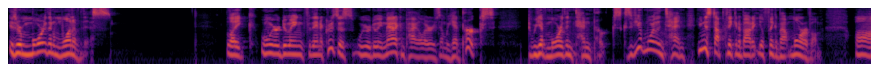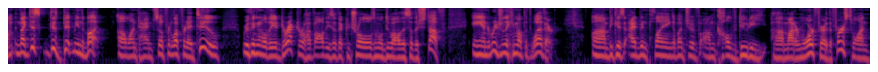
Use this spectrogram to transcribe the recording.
is there more than one of this? Like when we were doing for the Anacrusis, we were doing Mana compilers and we had perks. Do we have more than 10 perks? Because if you have more than 10, you can stop thinking about it. You'll think about more of them. Um, and like this, this bit me in the butt uh, one time. So for Left 4 Dead 2, we were thinking, well, the director will have all these other controls and we'll do all this other stuff. And originally came up with weather um, because I'd been playing a bunch of um, Call of Duty uh, Modern Warfare, the first one.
